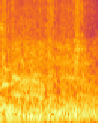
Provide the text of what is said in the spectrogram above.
Come on!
